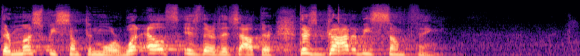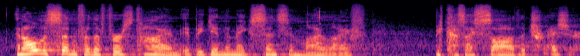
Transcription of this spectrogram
there must be something more. What else is there that's out there? There's got to be something. And all of a sudden, for the first time, it began to make sense in my life because I saw the treasure.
